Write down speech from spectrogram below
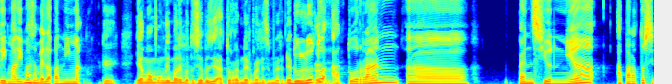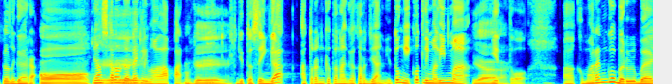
55 sampai 85. Oke. Yang ngomong 55 itu siapa sih? Aturan dari mana sebenarnya? Dulu tuh aturan eh, pensiunnya aparatur sipil negara. Oh, oke. Yang sekarang udah naik 58. Oke. Gitu sehingga aturan ketenaga kerjaan itu ngikut 55 Ya. gitu. Eh, kemarin gue baru baca,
